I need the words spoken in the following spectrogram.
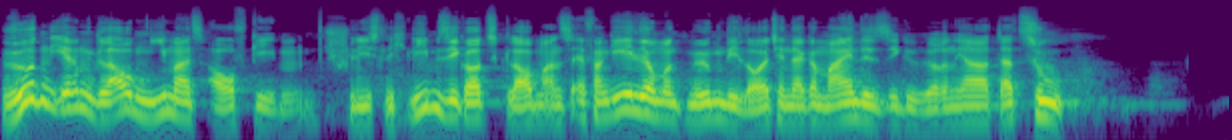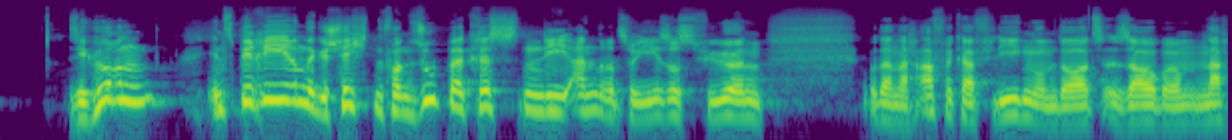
würden ihren Glauben niemals aufgeben. Schließlich lieben sie Gott, glauben ans Evangelium und mögen die Leute in der Gemeinde. Sie gehören ja dazu. Sie hören inspirierende Geschichten von Superchristen, die andere zu Jesus führen oder nach Afrika fliegen, um dort sauberem, nach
